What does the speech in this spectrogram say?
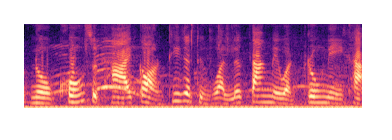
ตโนโค้งสุดท้ายก่อนที่จะถึงวันเลือกตั้งในวันพรุ่งนี้ค่ะ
